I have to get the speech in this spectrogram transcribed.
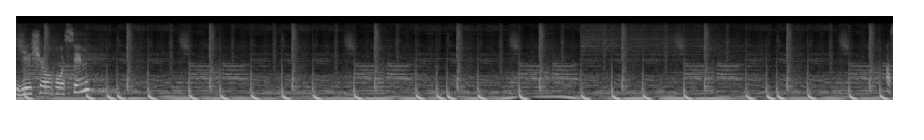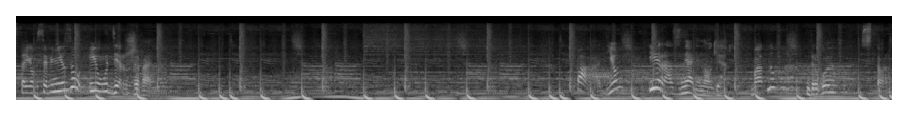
Еще восемь. Остаемся внизу и удерживаем. Подъем и размяли ноги в одну, в другую сторону.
